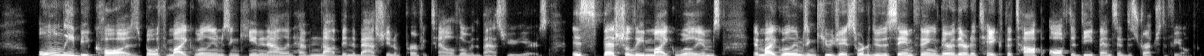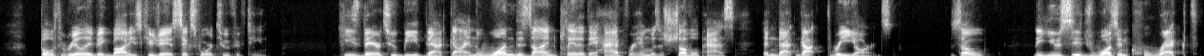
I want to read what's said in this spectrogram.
only because both Mike Williams and Keenan Allen have not been the bastion of perfect health over the past few years, especially Mike Williams. And Mike Williams and QJ sort of do the same thing. They're there to take the top off the defense and to stretch the field. Both really big bodies. QJ is 6'4, 215. He's there to be that guy. And the one designed play that they had for him was a shovel pass, and that got three yards. So the usage wasn't correct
